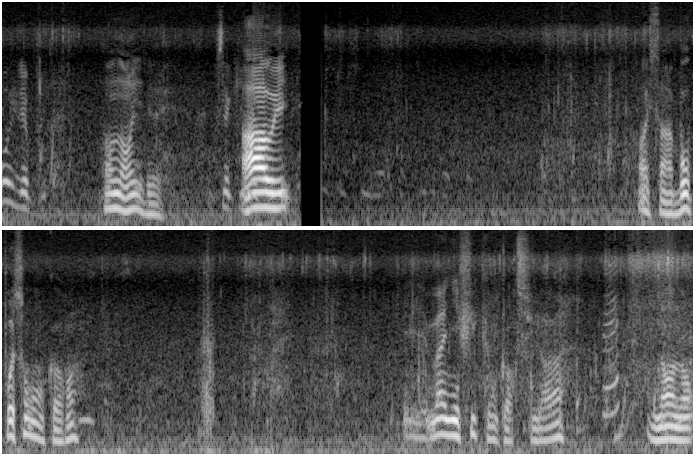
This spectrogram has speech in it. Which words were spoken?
Oh, il est... Non, non, il est... Ah oui. C'est un beau poisson encore. Hein. Il est magnifique encore celui-là. Non, non.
